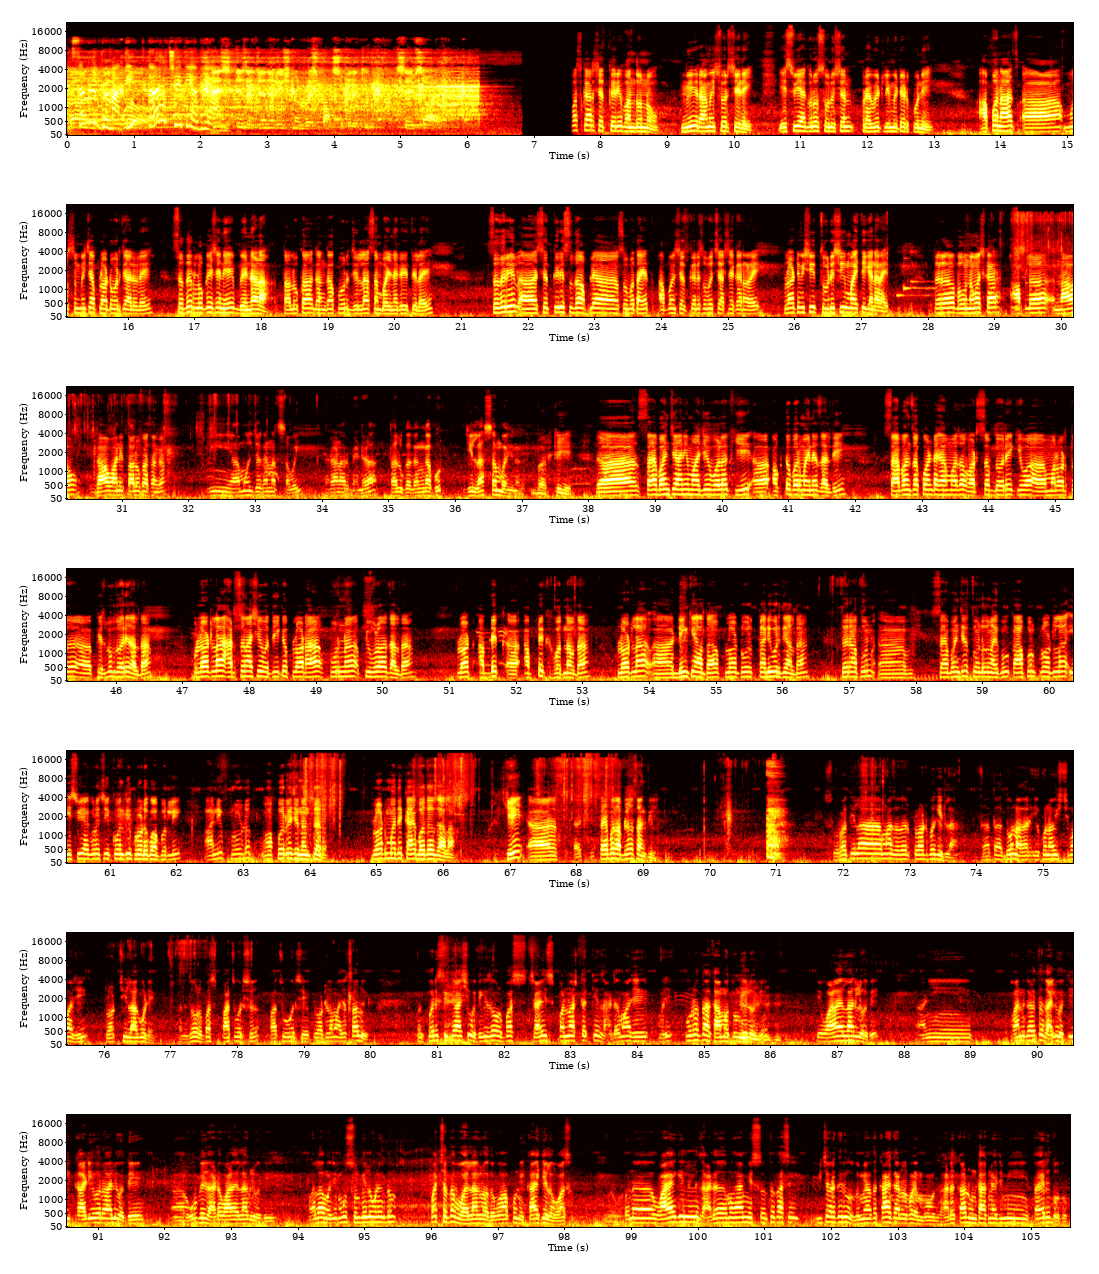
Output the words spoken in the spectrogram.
સમૃદ્ધ માટી તર છેતી અભિયાન This is a generational responsibility. Save soil. नमस्कार शेतकरी बांधवांनो मी Rameshwar Shede S V agro solution private limited Pune आपण आज अ, मोसंबीच्या प्लॉटवरती आलेलो आहे सदर लोकेशन हे बेंडाळा तालुका गंगापूर जिल्हा संभाजीनगर येथील आहे सदरील अ, शेतकरीसुद्धा आपल्यासोबत आहेत आपण शेतकरीसोबत चर्चा करणार आहे प्लॉटविषयी थोडीशी माहिती घेणार आहेत तर भाऊ नमस्कार. आपलं नाव गाव आणि तालुका सांगा. मी अमोल जगन्नाथ सवई राहणार भेंडळा तालुका गंगापूर जिल्हा संभाजीनगर. बरं ठीक आहे. साहेबांची आणि माझी ओळख ही अ, ऑक्टोबर महिन्यात झाली साहेबांचा कॉन्टॅक्ट हा माझा व्हॉट्सअपद्वारे किंवा अ, मला वाटतं फेसबुकद्वारे झाला प्लॉटला अडचण अशी होती की प्लॉट हा पूर्ण पिवळा झालता. प्लॉट अपडेक अ, अपटेक होत नव्हता. प्लॉटला डिंकी आलता. प्लॉटवर काडीवरती आलता. तर आपण साहेबांच्या तोंडातून ऐकू का आपण प्लॉटला एस व्ही ॲग्रोची कोणती प्रोडक्ट वापरली आणि प्रोडक्ट वापरल्याच्या नंतर प्लॉटमध्ये काय बदल झाला हे साहेबच आपल्याला सांगतील. सुरुवातीला माझा जर प्लॉट बघितला तर आता दोन हजार एकोणावीसची माझी प्लॉटची लागवड आहे. आता जवळपास पाच वर्ष पाच वर्ष हे प्लॉटला माझ्या चालू आहे. पण परिस्थिती अशी होती की जवळपास चाळीस पन्नास टक्के झाडं माझे म्हणजे पूर्णतः कामातून गेले होते. ते वाळायला लागले होते. आणि पानगळत झाली होती काडीवर आले होते उभे झाडं वाळायला लागले होते. मला म्हणजे मोसंबी लावून एकदम पश्चाताप व्हायला लागला होता बुवा आपण हे काय केलं बुवा असं? पण वाया गेलेले झाडं मग आम्ही सतत असे विचार करीत होतो मी आता काय करायला पाहिजे झाडं काढून टाकण्याची मी तयारीत होतो.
